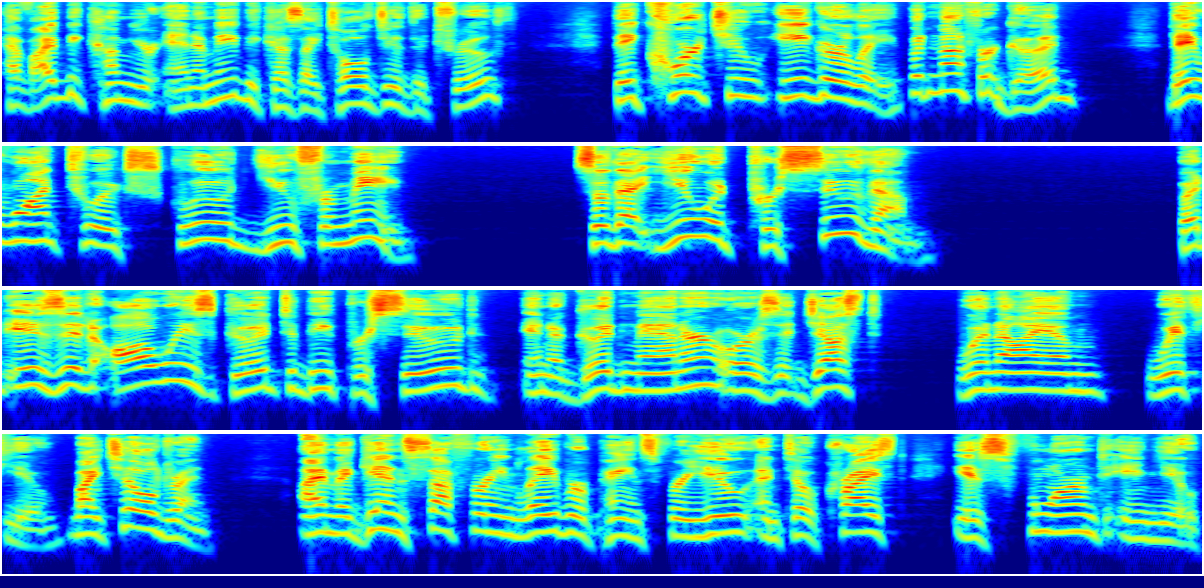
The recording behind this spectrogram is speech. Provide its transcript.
have I become your enemy because I told you the truth? They court you eagerly, but not for good. They want to exclude you from me so that you would pursue them. But is it always good to be pursued in a good manner, or is it just when I am with you? My children, I am again suffering labor pains for you until Christ is formed in you.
